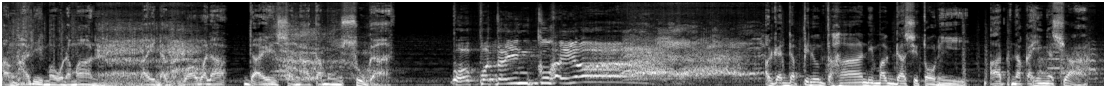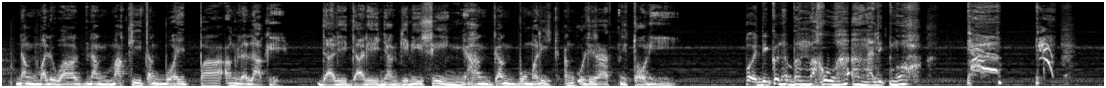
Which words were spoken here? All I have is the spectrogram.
Ang halimaw naman ay nagwawala dahil sa natamong sugat. Papatayin ko kayo! Agad na pinuntahan ni Magda si Tony at nakahinga siya nang maluwag nang makitang buhay pa ang lalaki. Dali-dali niyang ginising hanggang bumalik ang ulirat ni Tony. Pwede ko na bang makuha ang halik mo?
